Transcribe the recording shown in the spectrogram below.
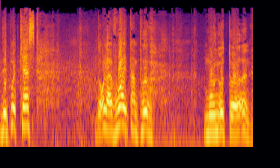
Des podcasts dont la voix est un peu monotone,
